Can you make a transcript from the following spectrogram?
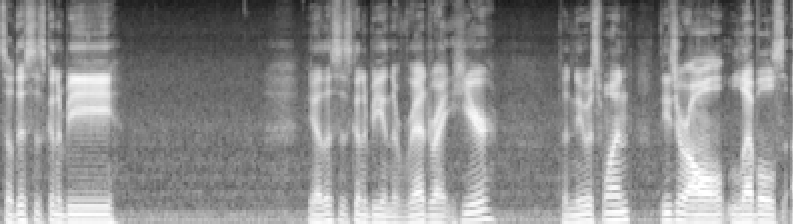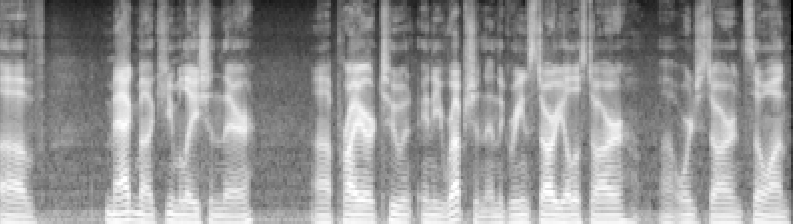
So this is going to be, yeah, this is going to be in the red right here, the newest one. These are all levels of magma accumulation there uh, prior to an eruption in the green star, yellow star, uh, orange star, and so on.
